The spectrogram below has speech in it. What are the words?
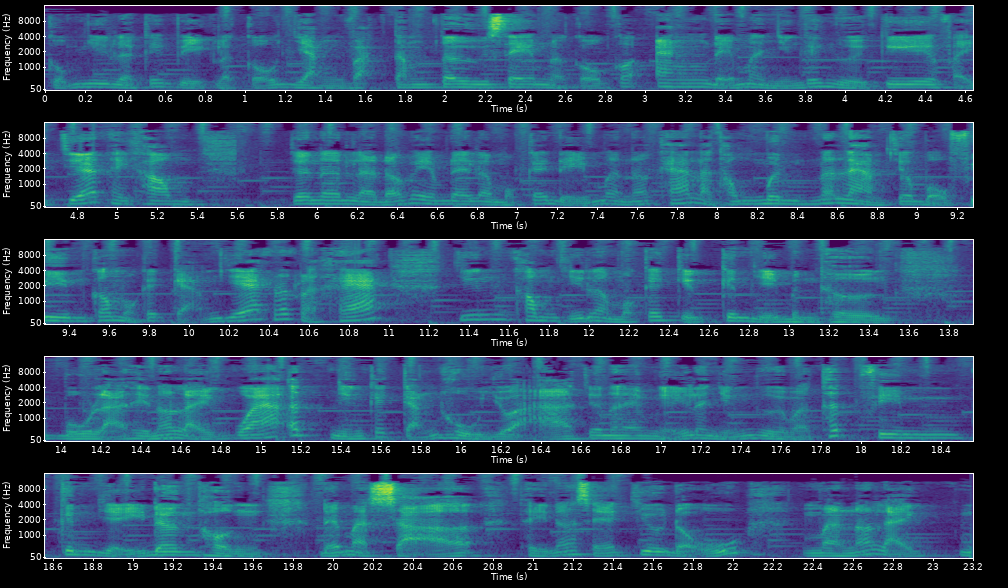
cũng như là cái việc là cổ dằn vặt tâm tư xem là cổ có ăn để mà những cái người kia phải chết hay không cho nên là đối với em đây là một cái điểm mà nó khá là thông minh, nó làm cho bộ phim có một cái cảm giác rất là khác, chứ không chỉ là một cái kiểu kinh dị bình thường. Bù lại thì nó lại quá ít những cái cảnh hù dọa, cho nên em nghĩ là những người mà thích phim kinh dị đơn thuần để mà sợ thì nó sẽ chưa đủ, mà nó lại ừ,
